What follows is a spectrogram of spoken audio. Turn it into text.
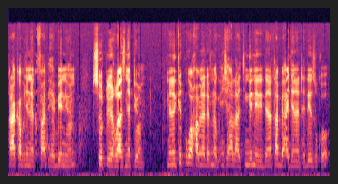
Rakka bu ñu nekk fatiha benn yoon suratul ixlaas yoon. Nee na képp koo xam ne def na incha allah ci ngëneel yi dina tabbi àjjana te deesu ko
